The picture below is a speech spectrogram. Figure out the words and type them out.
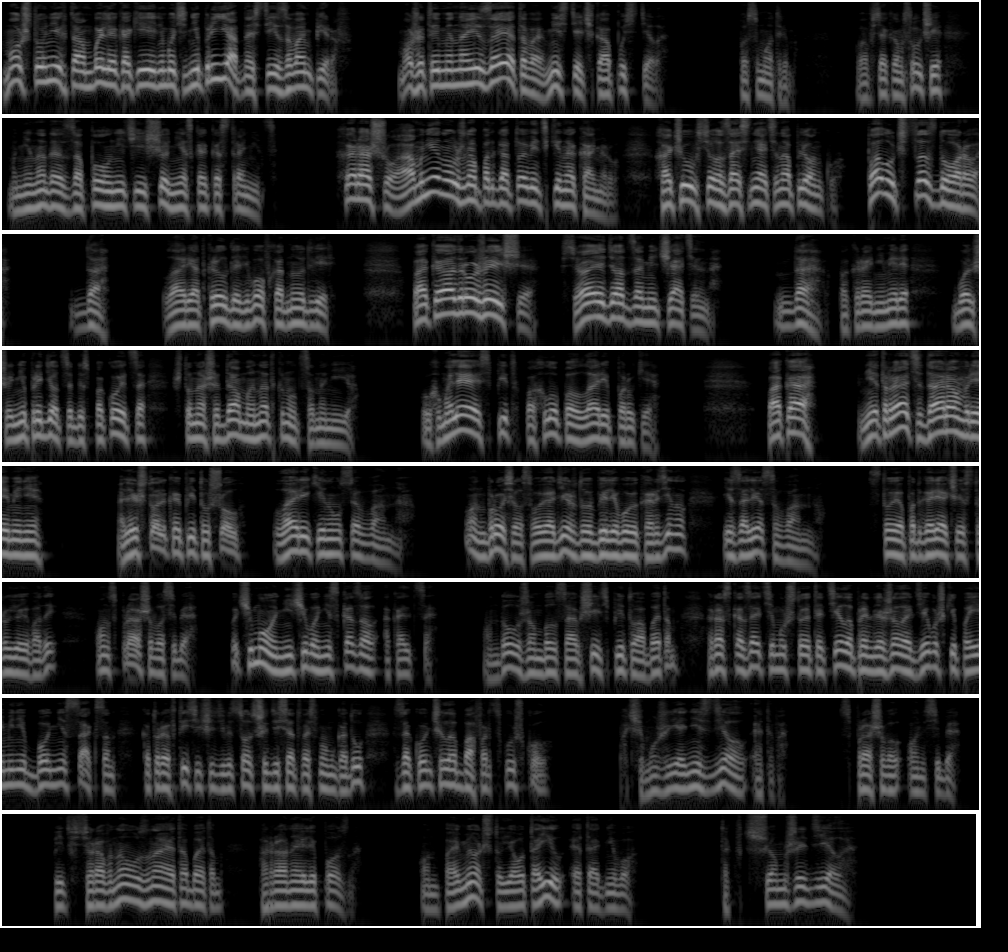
Может, у них там были какие-нибудь неприятности из-за вампиров. Может, именно из-за этого местечко опустело. Посмотрим. Во всяком случае, мне надо заполнить еще несколько страниц. Хорошо, а мне нужно подготовить кинокамеру. Хочу все заснять на пленку. Получится здорово. Да. Ларри открыл для него входную дверь. Пока, дружище, все идет замечательно. Да, по крайней мере, больше не придется беспокоиться, что наши дамы наткнутся на нее. Ухмыляясь, Пит похлопал Ларри по руке. «Пока! Не трать даром времени!» Лишь только Пит ушел, Ларри кинулся в ванну. Он бросил свою одежду в белевую корзину и залез в ванну. Стоя под горячей струей воды, он спрашивал себя, почему он ничего не сказал о кольце. Он должен был сообщить Питу об этом, рассказать ему, что это тело принадлежало девушке по имени Бонни Саксон, которая в 1968 году закончила Баффордскую школу. «Почему же я не сделал этого?» — спрашивал он себя. Пит все равно узнает об этом, рано или поздно. Он поймет, что я утаил это от него. Так в чем же дело?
